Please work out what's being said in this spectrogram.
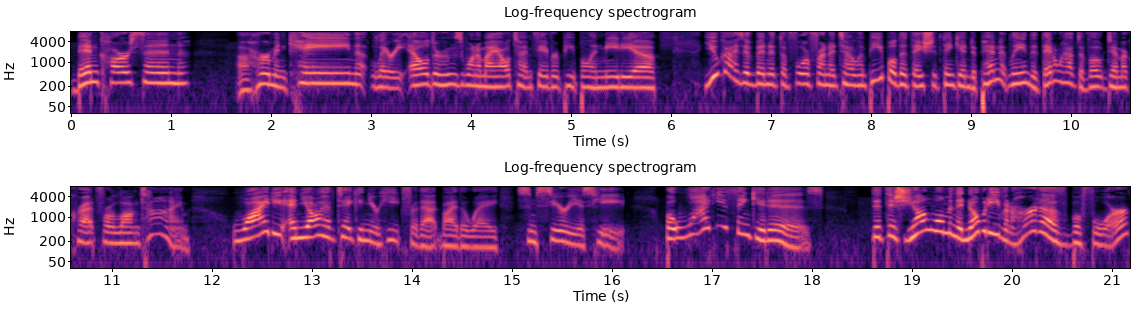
Ben Carson, uh, Herman Cain, Larry Elder, who's one of my all-time favorite people in media. You guys have been at the forefront of telling people that they should think independently and that they don't have to vote Democrat for a long time. Why do you, and y'all have taken your heat for that, by the way, some serious heat. But why do you think it is that this young woman that nobody even heard of before,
